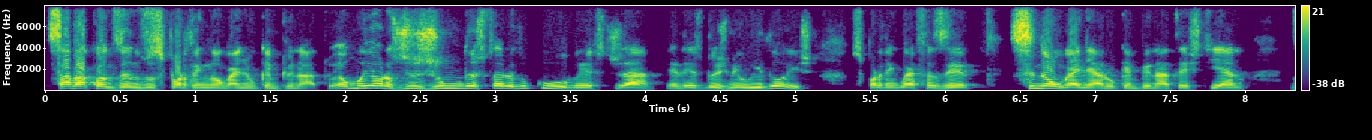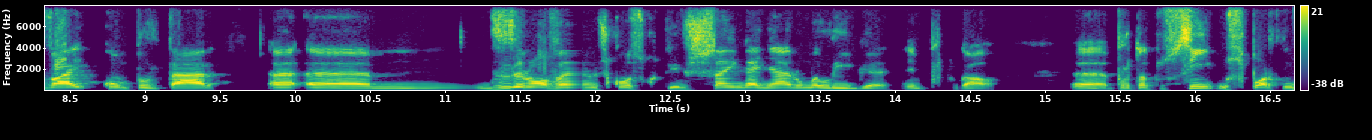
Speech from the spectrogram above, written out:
sabe há quantos anos o Sporting não ganha um campeonato? É o maior jejum da história do clube, este já, é desde 2002. O Sporting vai fazer, se não ganhar o campeonato este ano, vai completar uh, um, 19 anos consecutivos sem ganhar uma liga em Portugal. Uh, portanto, sim, o Sporting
